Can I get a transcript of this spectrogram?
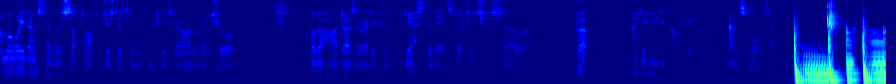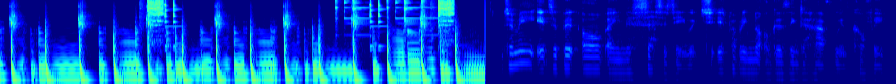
On my way downstairs, I stopped off just to turn the computer on and make sure all the hard drives are ready for yesterday's footage. So, uh, but I do need a coffee and some water. To me, it's a bit of a necessity, which is probably not a good thing to have with coffee.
